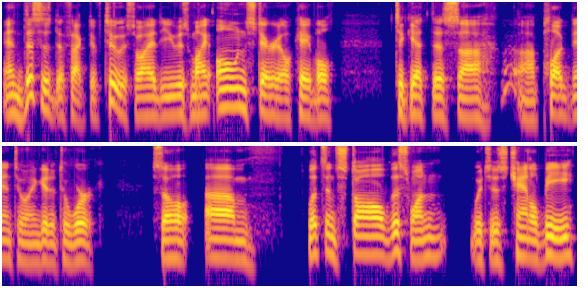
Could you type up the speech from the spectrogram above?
And this is defective too, so I had to use my own stereo cable to get this uh, uh, plugged into and get it to work. So um, let's install this one, which is channel B,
